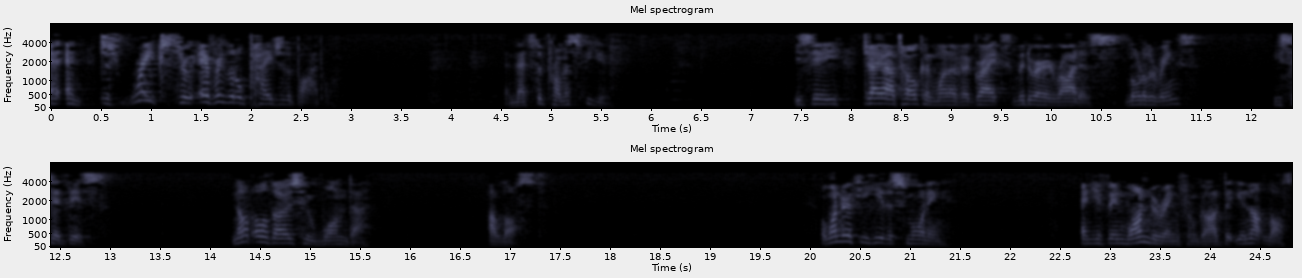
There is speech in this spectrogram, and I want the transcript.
and, and just reeks through every little page of the Bible. And that's the promise for you. You see, J.R. Tolkien, one of the great literary writers, Lord of the Rings, he said this Not all those who wander are lost. I wonder if you're here this morning and you've been wandering from God, but you're not lost.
